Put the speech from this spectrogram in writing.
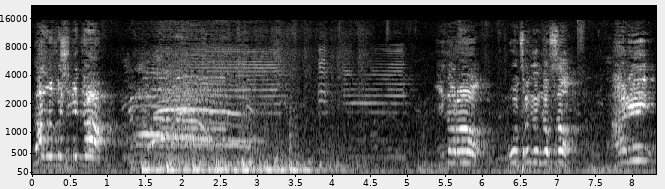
놔둘 것입니까? 이 나라 5천년 역사 아니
